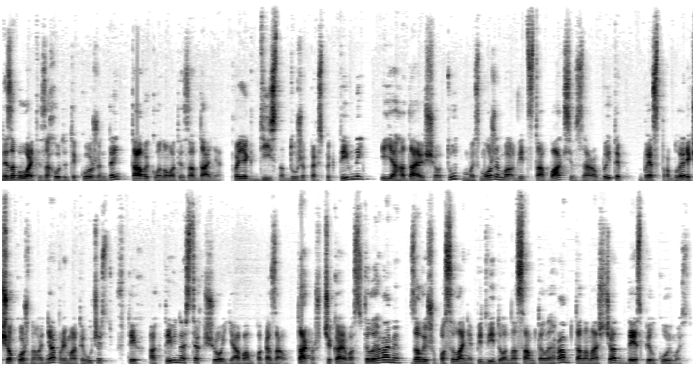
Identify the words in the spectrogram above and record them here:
Не забувайте заходити кожен день та виконувати завдання. Проєкт дійсно дуже перспективний, і я гадаю, що тут ми зможемо від 100 баксів заробити без проблем, якщо кожного дня приймати участь в тих активностях, що я вам показав. Також чекаю вас в телеграмі, залишу посилання під відео на сам телеграм та на наш чат, де спілкуємось,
